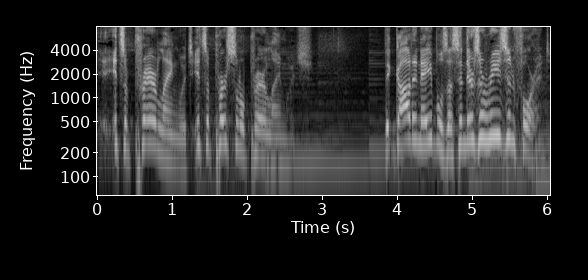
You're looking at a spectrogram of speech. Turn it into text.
It's a prayer language, it's a personal prayer language that God enables us, and there's a reason for it.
